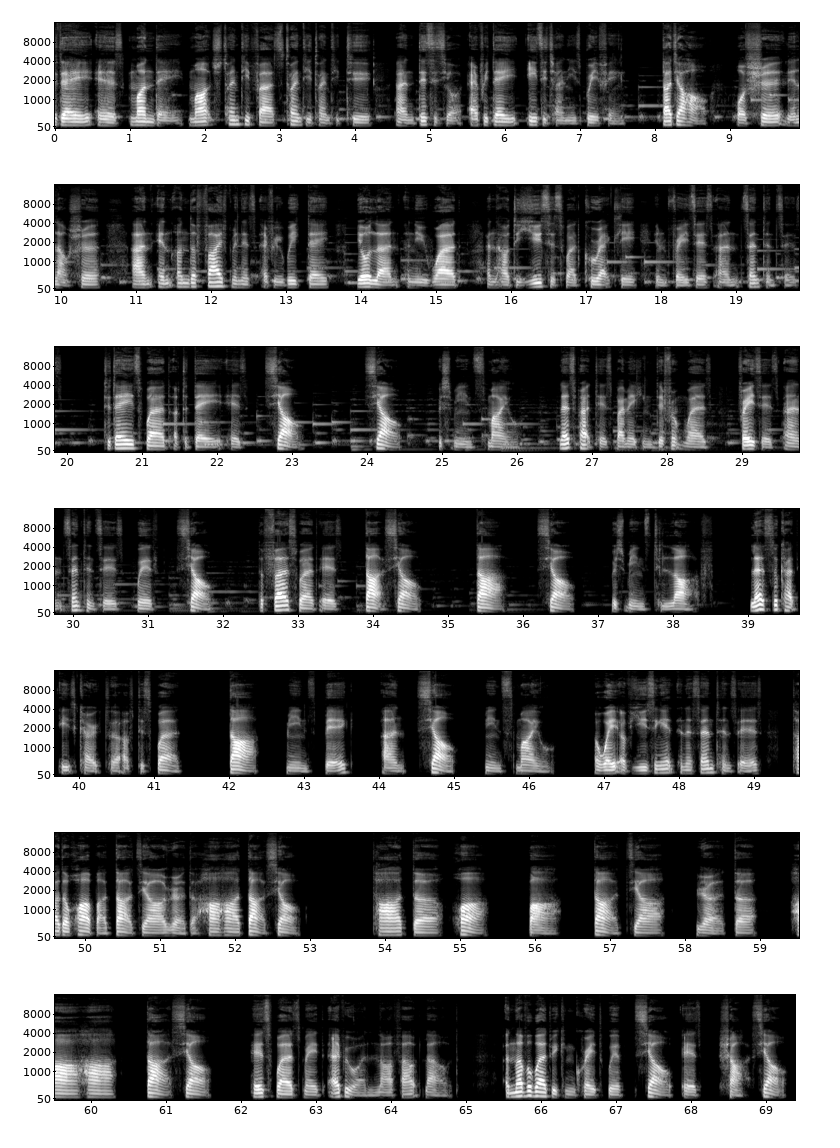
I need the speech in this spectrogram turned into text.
Today is Monday, March 21st, 2022, and this is your everyday easy Chinese briefing. 大家好，我是林老师, and in under 5 minutes every weekday, you'll learn a new word and how to use this word correctly in phrases and sentences. Today's word of the day is 笑,笑, which means smile. Let's practice by making different words phrases and sentences with 笑. The first word is 大笑,大笑, which means to laugh. Let's look at each character of this word. 大 means big and 笑 means smile. A way of using it in a sentence is 他的话把大家惹得哈哈大笑。他的话把大家 惹得哈哈大笑. His words made everyone laugh out loud. Another word we can create with 笑 is 傻笑,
